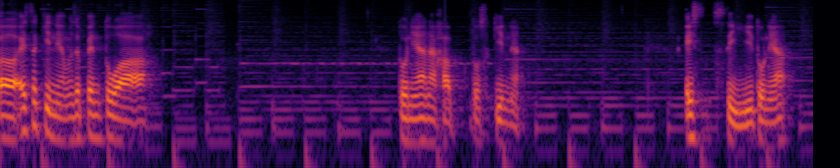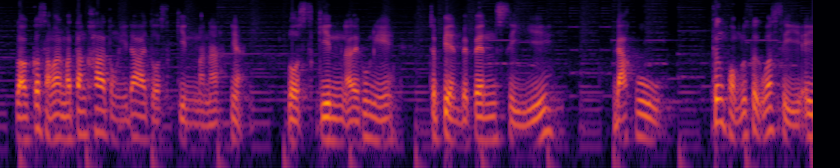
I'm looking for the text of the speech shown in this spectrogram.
เอ่อไอ้สกินเนี่ยมันจะเป็นตัว ตัวเนี้ยนะครับ ตัวสกินเนี่ยไอ้สีตัวเนี้ยเราก็สามารถมาตั้งค่าตรงนี้ได้ตัวสกินมันนะเนี่ยโหลดสกินอะไรพวกนี้จะเปลี่ยนไปเป็นสีดาร์กวูซึ่งผมรู้สึกว่าสีไอ้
